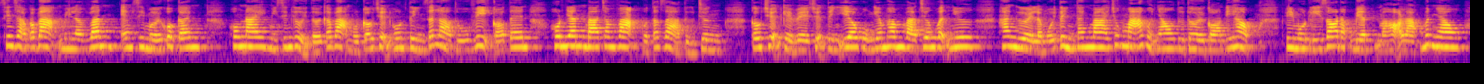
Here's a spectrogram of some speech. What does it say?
Xin chào các bạn, mình là Vân, MC mới của kênh. Hôm nay mình xin gửi tới các bạn một câu chuyện ngôn tình rất là thú vị có tên Hôn nhân 300 vạn của tác giả Tử Trừng. Câu chuyện kể về chuyện tình yêu của Nghiêm Hâm và Trương Vận Như. Hai người là mối tình thanh mai trúc mã của nhau từ thời còn đi học. Vì một lý do đặc biệt mà họ lạc mất nhau.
